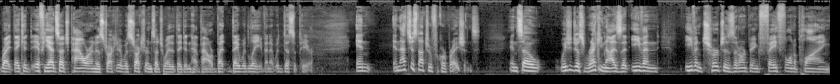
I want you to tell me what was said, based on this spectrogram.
right. They could if he had such power and his structure it was structured in such a way that they didn't have power, but they would leave and it would disappear. And and that's just not true for corporations. And so we should just recognize that even even churches that aren't being faithful in applying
